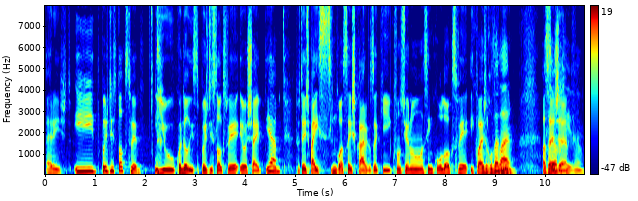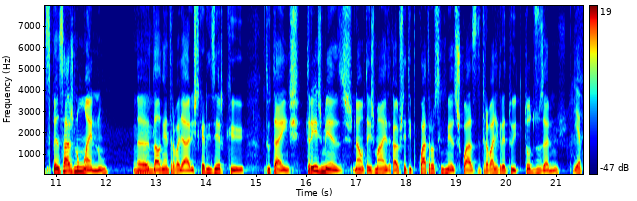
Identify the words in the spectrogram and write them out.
Era isto. E depois disso logo se vê. E o, quando ele disse depois disso logo se vê, eu achei, yeah, tu tens para aí cinco ou seis cargos aqui que funcionam assim com o logo se vê e que vais rodando. Claro. Ou é seja, horrível. se pensares num ano uh, de alguém a trabalhar, isto quer dizer que tu tens três meses, não, tens mais, acabas de ter tipo quatro ou cinco meses quase de trabalho gratuito todos os anos Yep.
